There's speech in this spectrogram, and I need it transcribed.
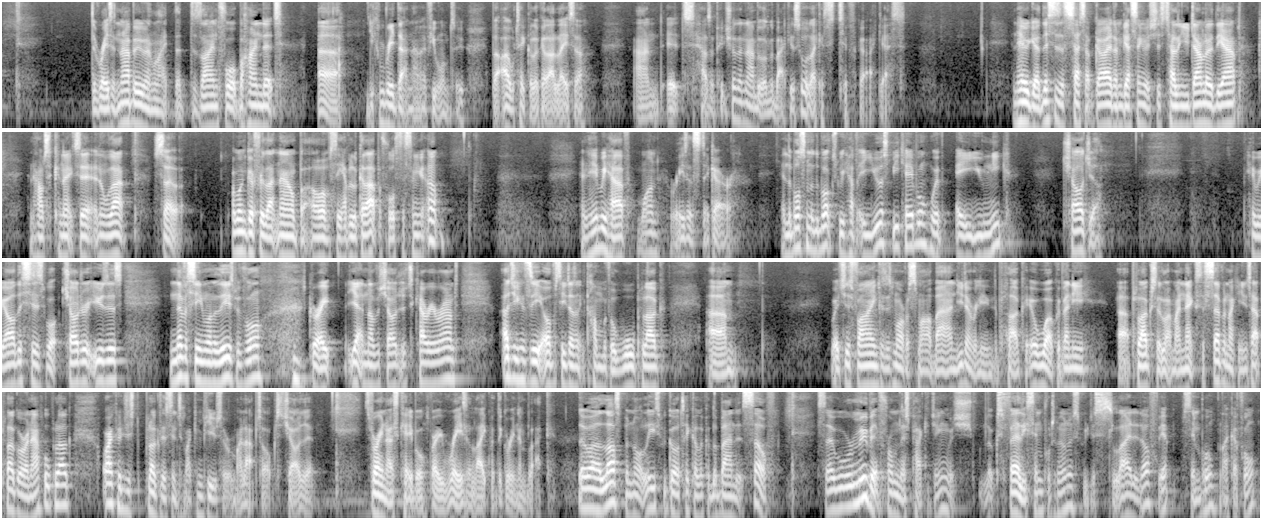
the Razer Nabu and like the design thought behind it. Uh, you can read that now if you want to, but I will take a look at that later. And it has a picture of the Nabu on the back. It's sort of like a certificate, I guess. And here we go. This is a setup guide, I'm guessing, which is telling you download the app and how to connect it and all that. So I won't go through that now, but I'll obviously have a look at that before setting it up. And here we have one Razer sticker. In the bottom of the box, we have a USB cable with a unique charger. Here we are. This is what charger it uses. Never seen one of these before. Great. Yet another charger to carry around. As you can see, it obviously doesn't come with a wall plug um, which is fine because it's more of a smart band. You don't really need a plug. It'll work with any uh, plug. So like my Nexus 7, I can use that plug or an Apple plug, or I could just plug this into my computer or my laptop to charge it. It's very nice cable, very razor-like with the green and black. So uh, last but not least, we've got to take a look at the band itself. So we'll remove it from this packaging, which looks fairly simple to be honest. We just slide it off. Yep, simple, like I thought.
